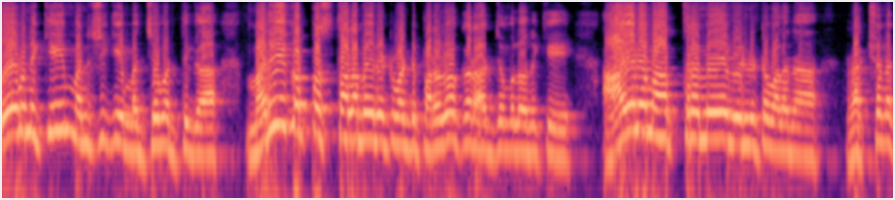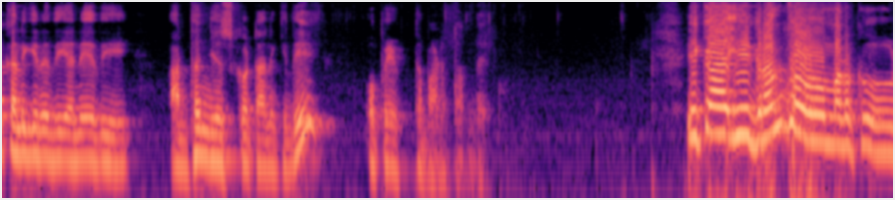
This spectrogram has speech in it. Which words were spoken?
దేవునికి మనిషికి మధ్యవర్తిగా మరీ గొప్ప స్థలమైనటువంటి పరలోక రాజ్యములోనికి ఆయన మాత్రమే వెళ్ళుట వలన రక్షణ కలిగినది అనేది అర్థం చేసుకోవటానికి ఇది ఉపయుక్తపడుతుంది. ఇక ఈ గ్రంథం మనకు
